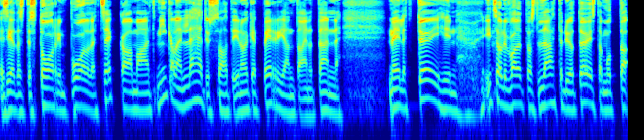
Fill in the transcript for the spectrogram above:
ja sieltä sitten storin puolelle tsekkaamaan, että minkälainen lähetys saatiin oikein perjantaina tänne meille töihin. Itse olin valitettavasti lähtenyt jo töistä, mutta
